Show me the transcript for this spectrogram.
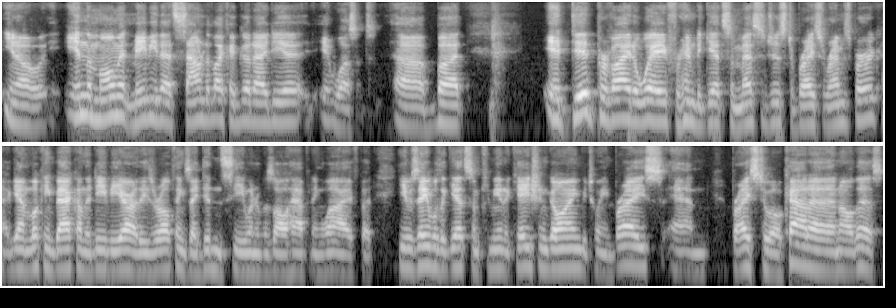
you know, in the moment, maybe that sounded like a good idea. It wasn't. Uh, but it did provide a way for him to get some messages to Bryce Remsburg. Again, looking back on the DVR, these are all things I didn't see when it was all happening live, but he was able to get some communication going between Bryce and Bryce to Okada and all this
